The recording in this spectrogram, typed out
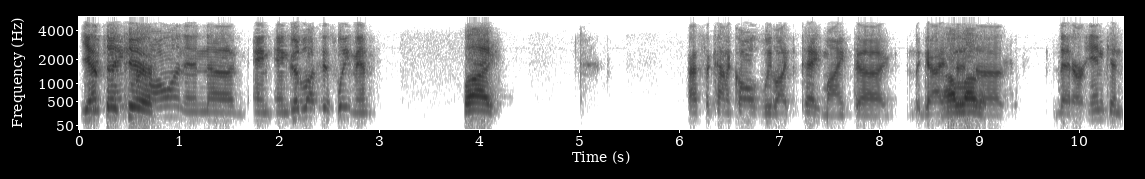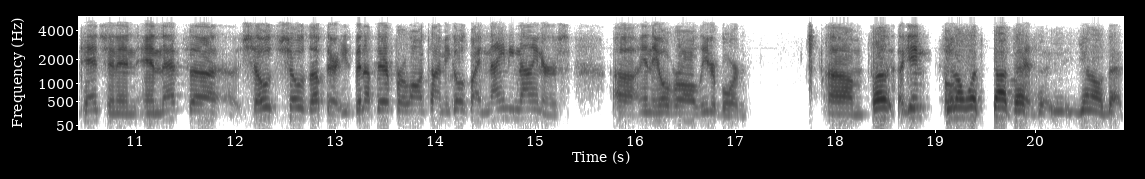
Yep, You take care. for calling and uh and, and good luck this week, man. Bye. That's the kind of calls we like to take, Mike. Uh, the guys I that uh, that are in contention, and and that's uh, shows shows up there. He's been up there for a long time. He goes by 99ers uh, in the overall leaderboard. Um, But again, you know what, Scott? That's you know that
